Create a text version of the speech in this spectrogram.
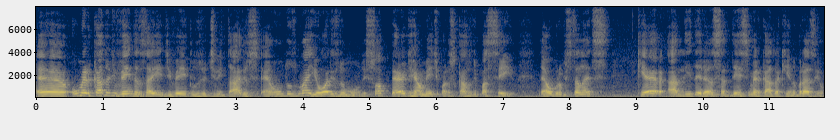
É, o mercado de vendas aí de veículos utilitários é um dos maiores do mundo e só perde realmente para os carros de passeio. Né? O Grupo Stellantis quer a liderança desse mercado aqui no Brasil.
